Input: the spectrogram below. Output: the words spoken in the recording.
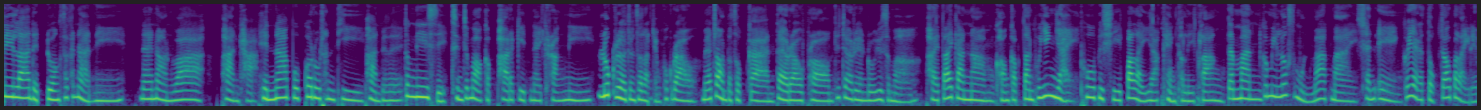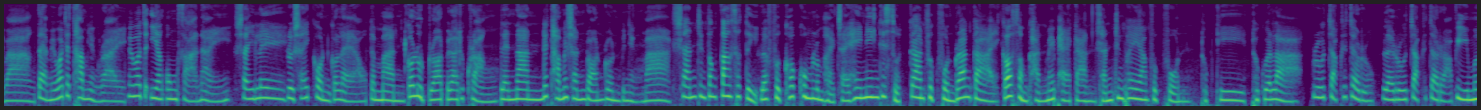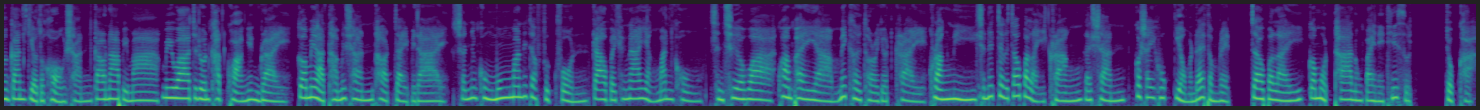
ลีลาเด็ดดวงซะขนาดนี้ แน่นอนว่าผ่านค่ะ เห็นหน้าปุ๊บก็รู้ทันที ผ่านไปเลย ตรงนี้สิ ถึงจะเหมาะกับภารกิจในครั้งนี้ ลูกเรือจนสลัดอย่างพวกเรา แม้จะอ่อนประสบการณ์ แต่เราพร้อมที่จะเรียนรู้อยู่เสมอ ภายใต้การนำของกัปตันผู้ยิ่งใหญ่ ผู้พิชิตปลาไหลยักษ์แห่งทะเลคลั่ง แต่มันก็มีลูกสมุนมากมาย ฉันเองก็อยากจะตกเจ้าปลาไหลได้บ้าง แต่ไม่ว่าจะทำอย่างไร ไม่ว่าจะเอียงองศาไหน ใช้เล่ห์หรือใช้กลก็แล้ว แต่มันก็หลุดรอดไปได้ทุกครั้ง และนั่นได้ทำให้ฉันร้อนรนเป็นอย่างมาก ฉันจึงต้องตั้งสติและฝึกควบคุมลมหายใจให้นิ่งที่สุด การฝึกฝนร่างกายก็สำคัญไม่แพ้กัน ฉันจึงพยายามฝึกฝนทุกที่ทุกเวลา รู้จักที่จะรุกและรู้จักที่จะรับฝีมือการเกี่ยวตะของฉันก้าวหน้าไปมาก ไม่ว่าจะโดนขัดขวางอย่างไร ก็ไม่อาจทำให้ฉันถอดใจไปได้ ฉันยังคงมุ่งมั่นที่จะฝึกฝนก้าวไปข้างหน้าอย่างมั่นคง ฉันเชื่อว่าความพยายามไม่เคยทรยศใคร ครั้งนี้ฉันได้เจอเจ้าปลาไหลอีกครั้ง และฉันก็ใช้ฮุกเกี่ยวมันได้สำเร็จ เจ้าปลาไหลก็หมดท่าลงไปในที่สุด จบค่ะ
